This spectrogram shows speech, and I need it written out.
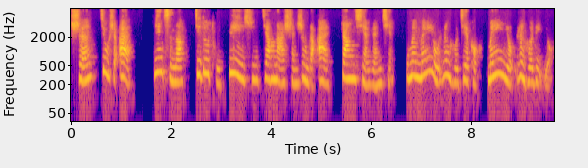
神就是爱。因此呢，基督徒必须将那神圣的爱彰显人前。我们没有任何借口，没有任何理由。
